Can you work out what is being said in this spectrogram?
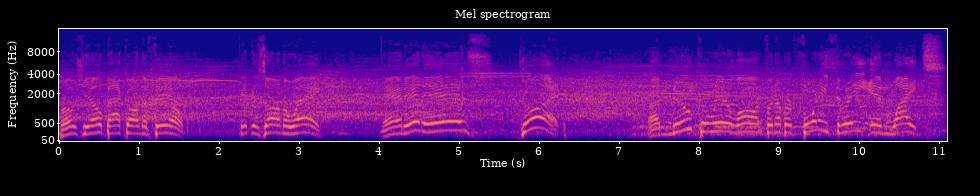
Brogio back on the field. Kick is on the way. And it is good. A new career long for number 43 in whites.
